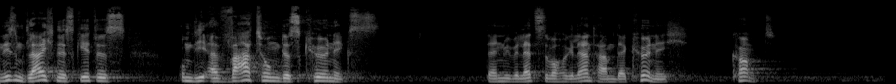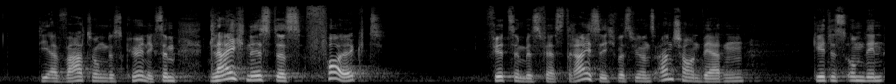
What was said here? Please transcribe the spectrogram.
In diesem Gleichnis geht es um die Erwartung des Königs. Denn wie wir letzte Woche gelernt haben, der König kommt. Die Erwartung des Königs. Im Gleichnis, das folgt, 14 bis Vers 30, was wir uns anschauen werden, geht es um den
